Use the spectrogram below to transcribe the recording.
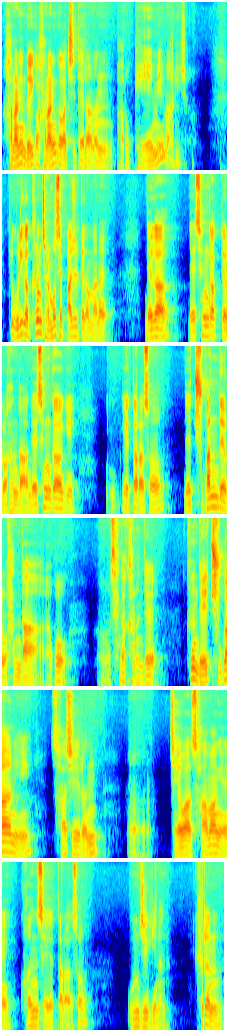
하나님 너희가 하나님과 같이 되라는 바로 뱀의 말이죠. 우리가 그런 잘못에 빠질 때가 많아요. 내가 내 생각대로 한다. 내 생각 에 따라서 내 주관대로 한다라고 어, 생각하는데 그 내 주관이 사실은 어, 죄와 사망의 권세에 따라서 움직이는 그런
